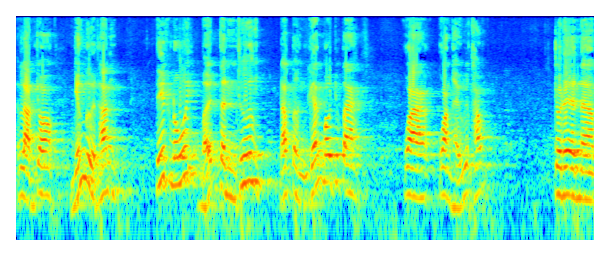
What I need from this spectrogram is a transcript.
làm cho những người thân tiếc nuối bởi tình thương đã từng gắn bó chúng ta qua quan hệ huyết thống. Cho nên à,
